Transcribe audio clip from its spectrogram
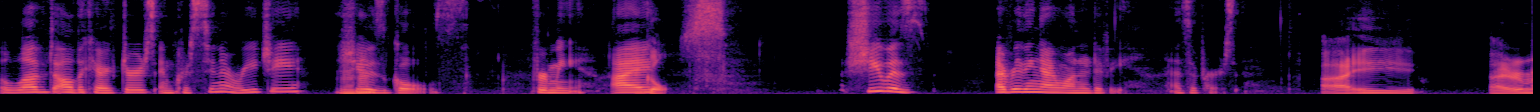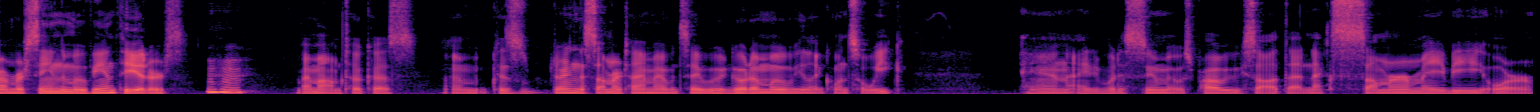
loved all the characters and christina ricci she Mhm. was goals for me i Goals. she was everything i wanted to be as a person I I remember seeing the movie in theaters. hmm My mom took us because during the summertime, I would say we would go to a movie like once a week, and I would assume it was probably we saw it that next summer maybe or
